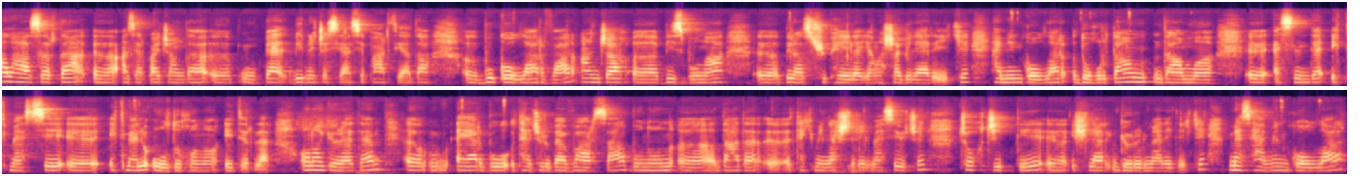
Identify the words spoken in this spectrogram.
Hal-hazırda e, Azərbaycanda e, bir neçə siyasi partiyada bu qollar var, ancaq biz buna biraz şübhə ilə yanaşa bilərik ki, həmin qollar doğrudan da mı əslində etməsi etməli olduğunu edirlər. Ona görə də əgər bu təcrübə varsa, bunun daha da təkmilləşdirilməsi üçün çox ciddi işlər işlər görülməlidir ki, məhz həmin qollar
